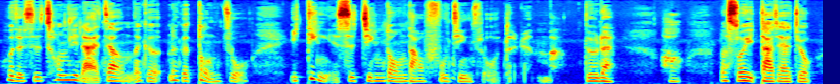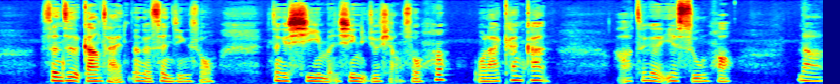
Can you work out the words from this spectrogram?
或者是冲进来这样那个那个动作，一定也是惊动到附近所有的人嘛，对不对？好，那所以大家就。甚至刚才那个圣经说，那个西门心里就想说：“哼，我来看看啊，这个耶稣哈，那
